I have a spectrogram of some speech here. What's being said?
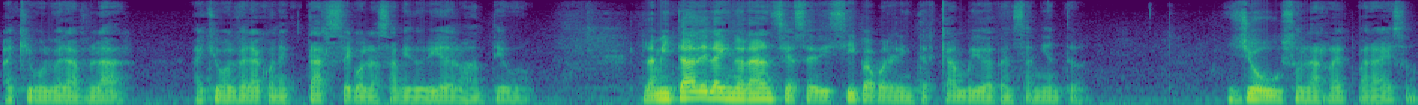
hay que volver a hablar, hay que volver a conectarse con la sabiduría de los antiguos. La mitad de la ignorancia se disipa por el intercambio de pensamientos. Yo uso la red para eso.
